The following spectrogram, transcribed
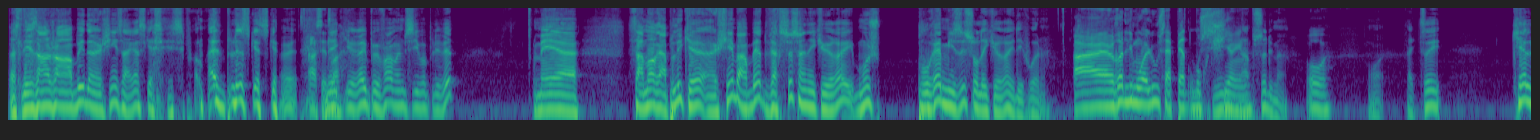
Parce que les enjambées d'un chien, ça reste que c'est pas mal plus que ce qu'un Ah, écureuil peut faire, même s'il va plus vite. Mais euh, ça m'a rappelé qu'un chien barbette versus un écureuil, moi, je pourrais miser sur l'écureuil des fois. Là. Un rat de limoilou, ça pète beaucoup de chiens. là. Absolument. Oh, ouais. Ouais. Fait que, tu sais, quelle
